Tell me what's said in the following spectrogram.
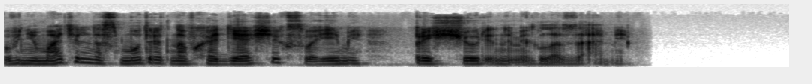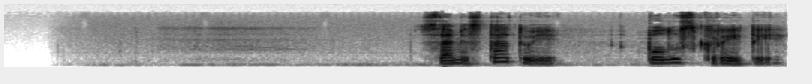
внимательно смотрят на входящих своими прищуренными глазами. Сами статуи полускрытые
